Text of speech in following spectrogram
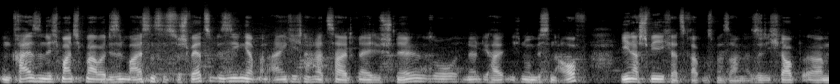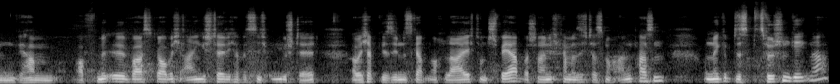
umkreisen dich manchmal, aber die sind meistens nicht so schwer zu besiegen. Die hat man eigentlich nach einer Zeit relativ schnell so, ne? die halten nicht nur ein bisschen auf. Je nach Schwierigkeitsgrad muss man sagen. Also ich glaube, ähm, wir haben auf Mittel war es, glaube ich, eingestellt. Ich habe jetzt nicht umgestellt, aber ich habe gesehen, es gab noch leicht und schwer. Wahrscheinlich kann man sich das noch anpassen. Und dann gibt es Zwischengegner,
